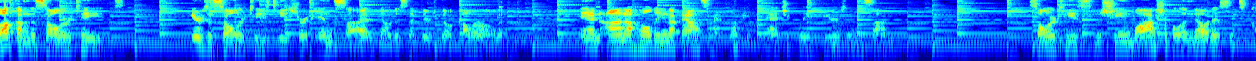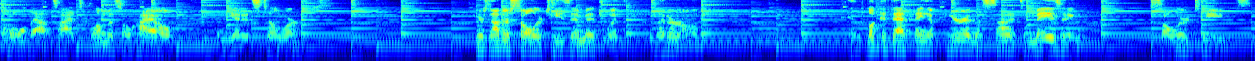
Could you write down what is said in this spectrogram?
Welcome to Solar Tees. Here's a Solar Tees t-shirt inside. Notice that there's no color on it. And Anna holding it up outside. Look, it magically appears in the sun. Solar Tees is machine washable and notice it's cold outside. It's Columbus, Ohio, and yet it still works. Here's another Solar Tees image with glitter on it. And look at that thing appear in the sun. It's amazing. Solar Tees.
